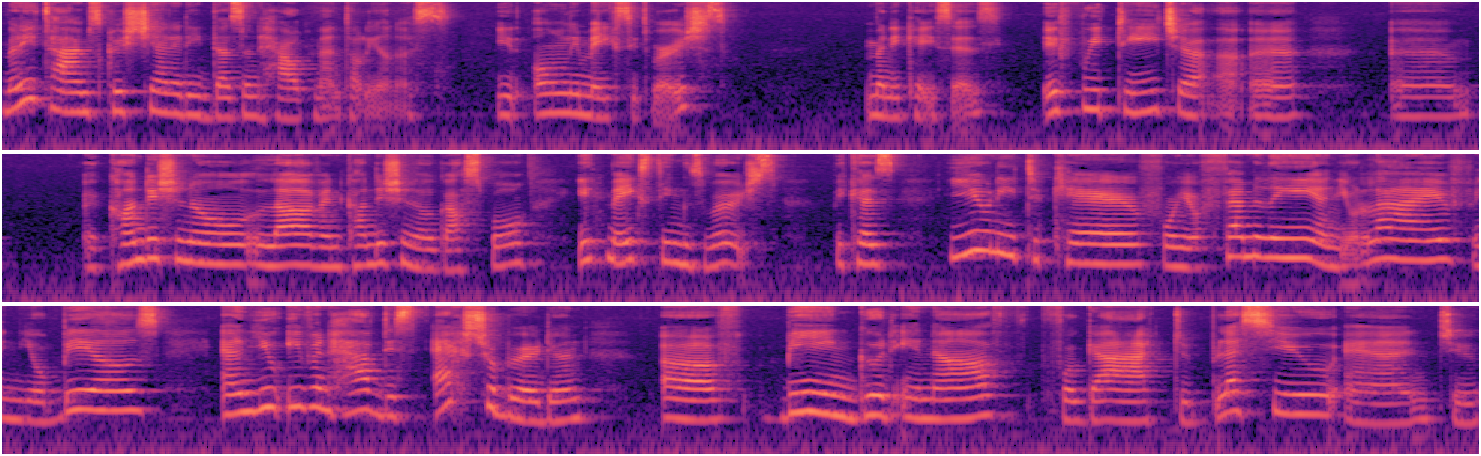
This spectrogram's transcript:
many times Christianity doesn't help mental illness, it only makes it worse. Many cases. If we teach a, a, a, um, a conditional love and conditional gospel, it makes things worse because you need to care for your family and your life and your bills, and you even have this extra burden of being good enough for God to bless you and to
